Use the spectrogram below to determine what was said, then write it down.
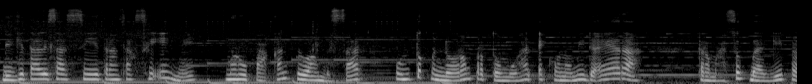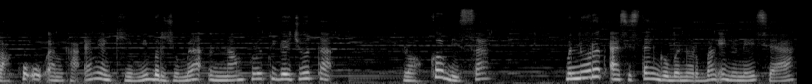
digitalisasi transaksi ini merupakan peluang besar untuk mendorong pertumbuhan ekonomi daerah, termasuk bagi pelaku UMKM yang kini berjumlah 63 juta. Loh, kok bisa? Menurut asisten Gubernur Bank Indonesia,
